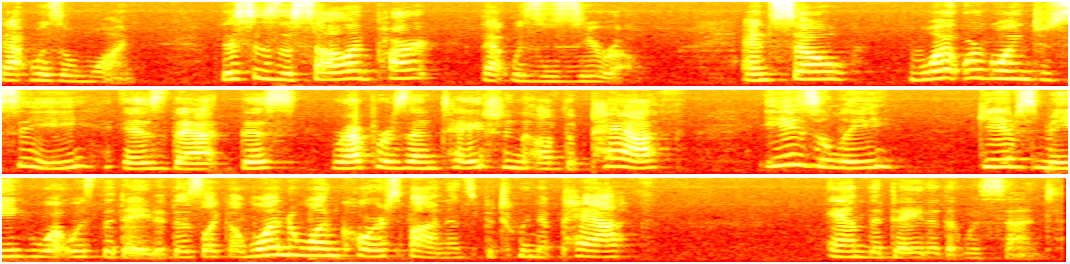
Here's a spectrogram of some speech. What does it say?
that was a 1. This is the solid part, that was a 0. And so what we're going to see is that this representation of the path easily gives me what was the data. There's like a one-to-one -one correspondence between a path and the data that was sent.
